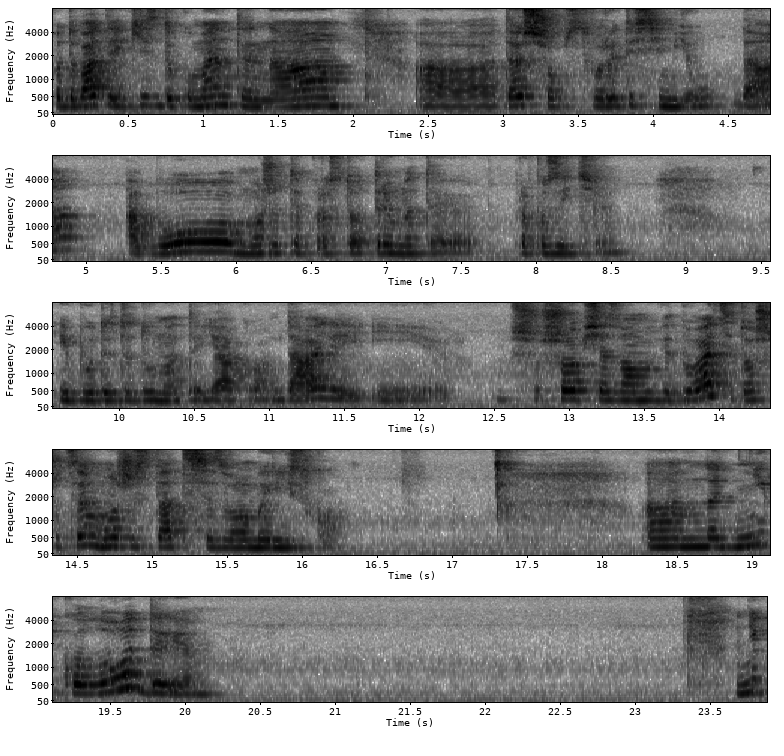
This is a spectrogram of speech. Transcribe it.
подавати якісь документи на те, щоб створити сім'ю, да? або можете просто отримати пропозицію і будете думати, як вам далі, і що, що взагалі з вами відбувається, то що це може статися з вами різко. На дні колоди. Дні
